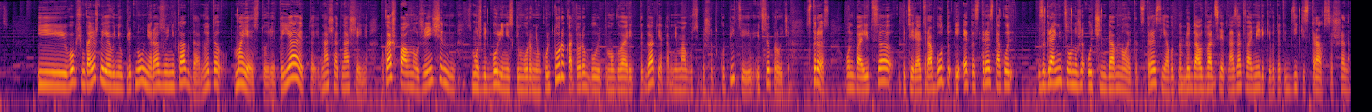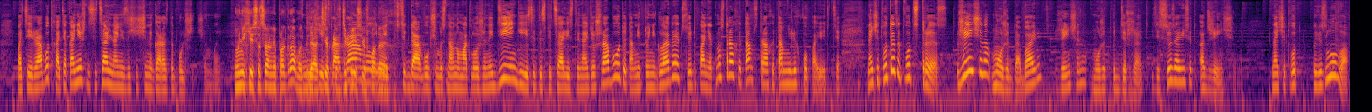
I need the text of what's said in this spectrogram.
И, в общем, конечно, я его не упрекнула ни разу и никогда. Но это моя история. Это я, это наши отношения. Ну, конечно, полно женщин с, может быть, более низким уровнем культуры, которые будут ему говорить, ты гад, я там не могу себе что-то купить и, и все прочее. Стресс. Он боится потерять работу, и это стресс такой за границей он уже очень давно, этот стресс. Я вот наблюдала 20 лет назад в Америке вот этот дикий страх совершенно потери работы. Хотя, конечно, социально они защищены гораздо больше, чем мы. Ну, у них есть социальные программы для тех, кто в депрессию впадает. У них всегда, в общем, в основном отложены деньги. Если ты специалист, ты найдешь работу, там никто не голодает, все это понятно. Но страх и там страх, и там нелегко, поверьте. Значит, вот этот вот стресс. Женщина может добавить, женщина может поддержать. Здесь все зависит от женщины. Значит, вот повезло вам,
